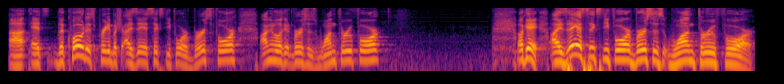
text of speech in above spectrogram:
Uh, it's, the quote is pretty much Isaiah 64, verse 4. I'm going to look at verses 1 through 4. Okay, Isaiah 64, verses 1 through 4.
